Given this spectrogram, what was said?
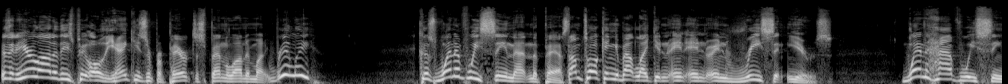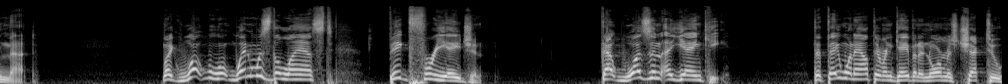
is that here a lot of these people, oh, the Yankees are prepared to spend a lot of money. Really? Because when have we seen that in the past? I'm talking about like in, in, in recent years. When have we seen that? Like, what? when was the last big free agent that wasn't a Yankee that they went out there and gave an enormous check to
